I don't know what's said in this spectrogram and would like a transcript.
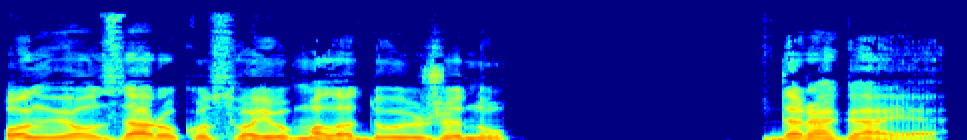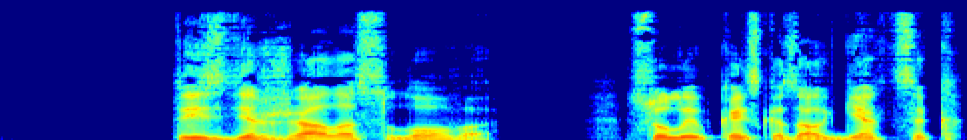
Он вел за руку свою молодую жену. «Дорогая, «Ты сдержала слово», — с улыбкой сказал герцог,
